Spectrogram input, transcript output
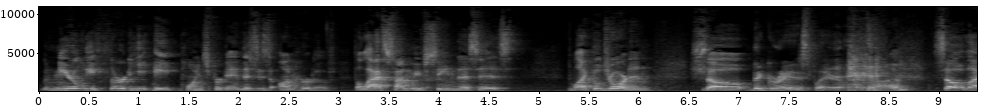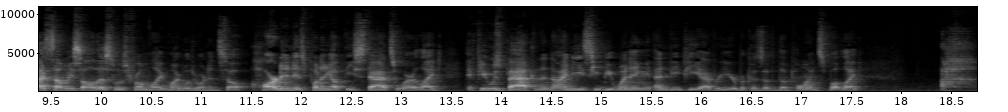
nearly 38 points per game. This is unheard of. The last time we've seen this is Michael Jordan. So, The greatest player of all time. so last time we saw this was from like Michael Jordan. So Harden is putting up these stats where like if he was back in the '90s, he'd be winning MVP every year because of the points. But like ah,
